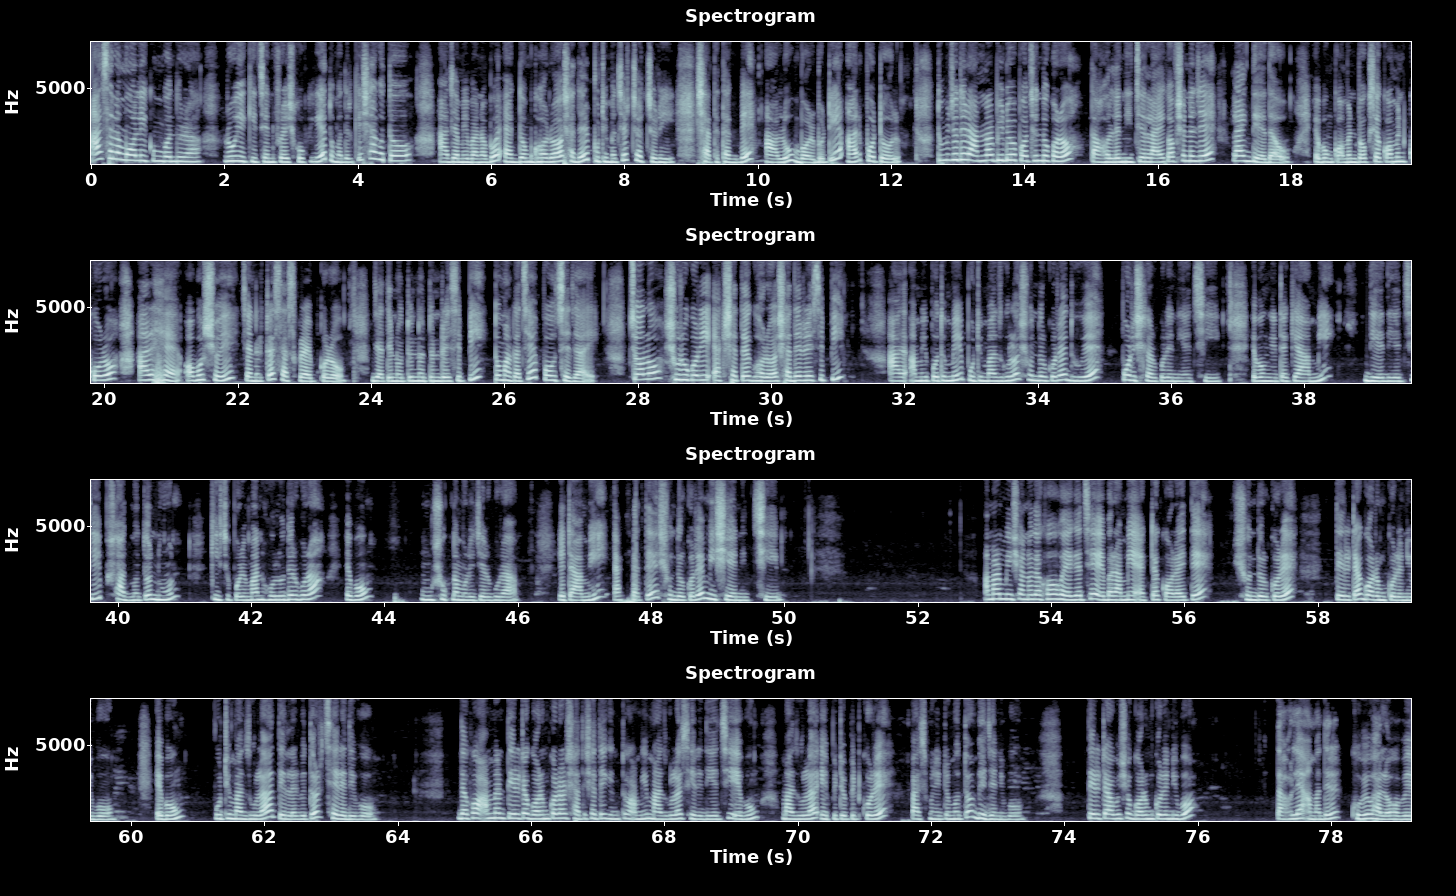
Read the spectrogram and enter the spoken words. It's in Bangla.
আসসালামু আলাইকুম বন্ধুরা। রুহি কিচেন ফ্রেশ কুকিংয়ে তোমাদেরকে স্বাগত। আজ আমি বানাবো একদম ঘরোয়া স্বাদের পুঁটি মাছের চচ্চড়ি। সাথে থাকবে আলু, বরবটি আর পটল। তুমি যদি রান্নার ভিডিও পছন্দ করো তাহলে নিচে লাইক অপশানে যেয়ে লাইক দিয়ে দাও এবং কমেন্ট বক্সে কমেন্ট করো। আর হ্যাঁ অবশ্যই চ্যানেলটা সাবস্ক্রাইব করো যাতে নতুন নতুন রেসিপি তোমার কাছে পৌঁছে যায়। চলো শুরু করি একসাথে ঘরোয়া স্বাদের রেসিপি আর আমি প্রথমেই পুঁটি মাছগুলো সুন্দর করে ধুয়ে পরিষ্কার করে নিয়েছি এবং এটাকে আমি দিয়ে দিয়েছি স্বাদ মতো নুন, কিছু পরিমাণ হলুদের গুঁড়া এবং শুকনো মরিচের গুঁড়া। এটা আমি একসাথে সুন্দর করে মিশিয়ে নিচ্ছি। আমার মিশানো দেখো হয়ে গেছে। এবার আমি একটা কড়াইতে সুন্দর করে তেলটা গরম করে নিব এবং পুঁটি মাছগুলা তেলের ভিতর ছেড়ে দিব। দেখো, আমার তেলটা গরম করার সাথে সাথে কিন্তু আমি মাছগুলা ছেড়ে দিয়েছি এবং মাছগুলা এপিট ওপিট করে পাঁচ মিনিটের মতো ভেজে নিব। তেলটা অবশ্য গরম করে নিব, তাহলে আমাদের খুবই ভালো হবে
